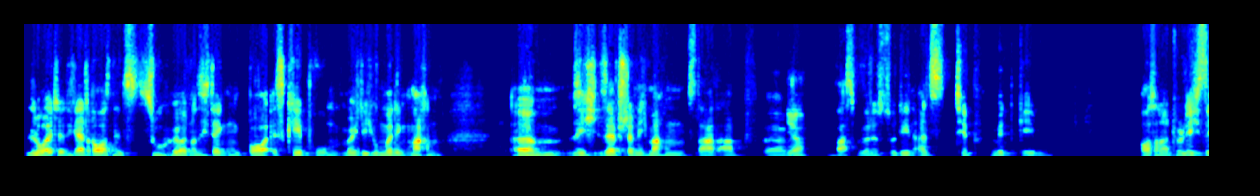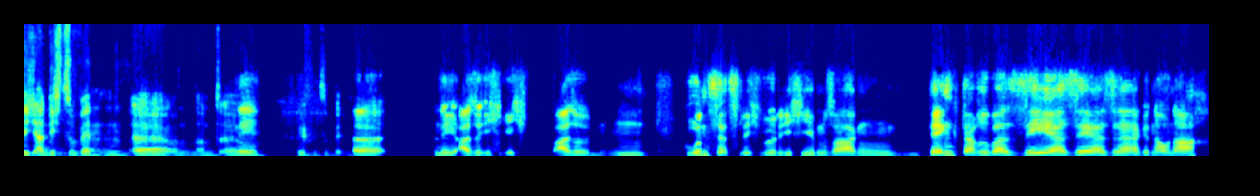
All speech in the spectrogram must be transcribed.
Leute, die da draußen jetzt zuhören und sich denken, boah, Escape Room möchte ich unbedingt machen. Ähm, sich selbstständig machen, Startup. Ähm, Ja. was würdest du denen als Tipp mitgeben? Außer natürlich sich an dich zu wenden äh, und, und ähm, Nee. Hilfe zu bitten. Äh, nee, also ich, ich, also mh, grundsätzlich würde ich jedem sagen, denk darüber sehr, sehr, sehr genau nach,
